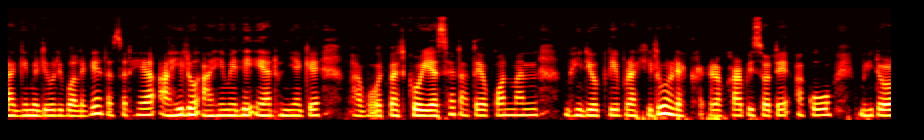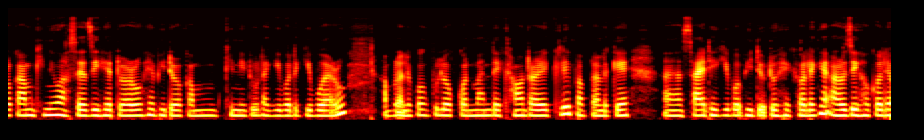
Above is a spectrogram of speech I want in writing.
লাগি মেলিও দিব লাগে। তাৰপিছত সেয়া আহিলোঁ আহি মেলি এয়া ধুনীয়াকৈ ভাগৱত পাঠ কৰি আছে। তাতে অকণমান ভিডিঅ' ক্লিপ ৰাখিলোঁ ৰেখা ৰখাৰ পিছতে আকৌ ভিতৰৰ কামখিনিও আছে যিহেতু আৰু সেই ভিতৰৰ কামখিনিতো লাগিব লাগিব আৰু। আপোনালোকক বোলো অকণমান দেখাওঁ তাৰে ক্লিপ। আপোনালোকে চাই থাকিব ভিডিঅ'টো শেষলৈকে। আৰু যিসকলে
